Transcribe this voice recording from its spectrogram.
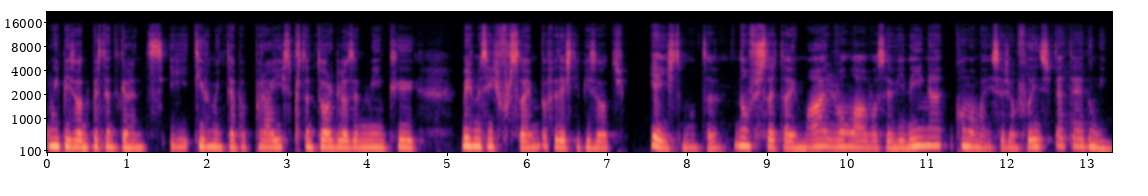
um episódio bastante grande e tive muito tempo para isto, portanto estou orgulhosa de mim que mesmo assim esforcei-me para fazer este episódio. E é isto, malta. Não vos mais, vão lá a vossa vidinha, comam bem, sejam felizes, até domingo.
